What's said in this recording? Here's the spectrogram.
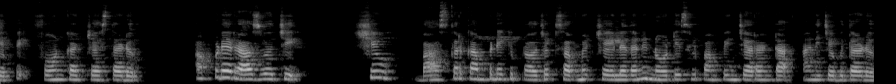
చెప్పి ఫోన్ కట్ చేస్తాడు. అప్పుడే రాజు వచ్చి శివ్ భాస్కర్ కంపెనీకి ప్రాజెక్ట్ సబ్మిట్ చేయలేదని నోటీసులు పంపించారంట అని చెబుతాడు.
